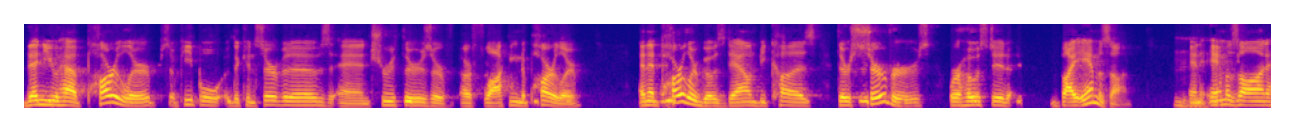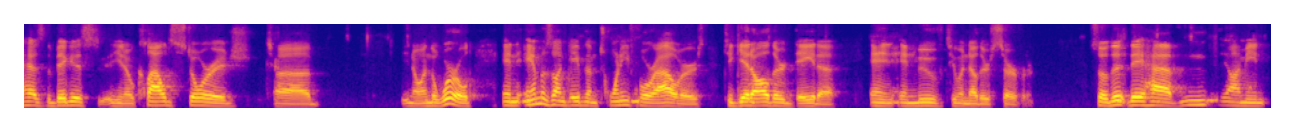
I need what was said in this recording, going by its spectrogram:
then you have Parler, so people, the conservatives and truthers are, are flocking to Parler. And then Parler goes down because their servers were hosted by Amazon Mhm. and Amazon has the biggest, you know, cloud storage, uh, you know, in the world. And hmm. Amazon gave them 24 hours to get all their data and, and move to another server. So that they have, I mean,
